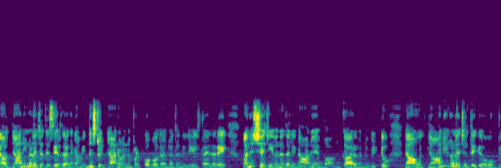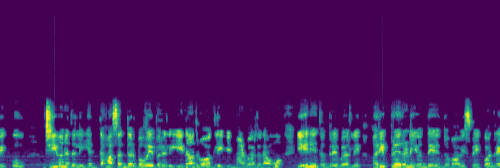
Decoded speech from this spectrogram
ನಾವು ಜ್ಞಾನಿಗಳ ಜೊತೆ ಸೇರಿದಾಗ ನಾವು ಇನ್ನಷ್ಟು ಜ್ಞಾನವನ್ನು ಪಡ್ಕೋಬಹುದು ಅನ್ನೋದನ್ನ ಇಲ್ಲಿ ಹೇಳ್ತಾ ಇದ್ದಾರೆ ಮನುಷ್ಯ ಜೀವನದಲ್ಲಿ ನಾನು ಎಂಬ ಅಹಂಕಾರವನ್ನು ಬಿಟ್ಟು ನಾವು ಜ್ಞಾನಿಗಳ ಜೊತೆಗೆ ಹೋಗ್ಬೇಕು. ಜೀವನದಲ್ಲಿ ಎಂತಹ ಸಂದರ್ಭವೇ ಬರಲಿ, ಏನಾದ್ರೂ ಆಗ್ಲಿ, ಏನ್ ಮಾಡಬಾರ್ದು ನಾವು? ಏನೇ ತೊಂದರೆ ಬರಲಿ, ಹರಿಪ್ರೇರಣೆಯೊಂದೇ ಎಂದು ಭಾವಿಸ್ಬೇಕು. ಅಂದ್ರೆ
